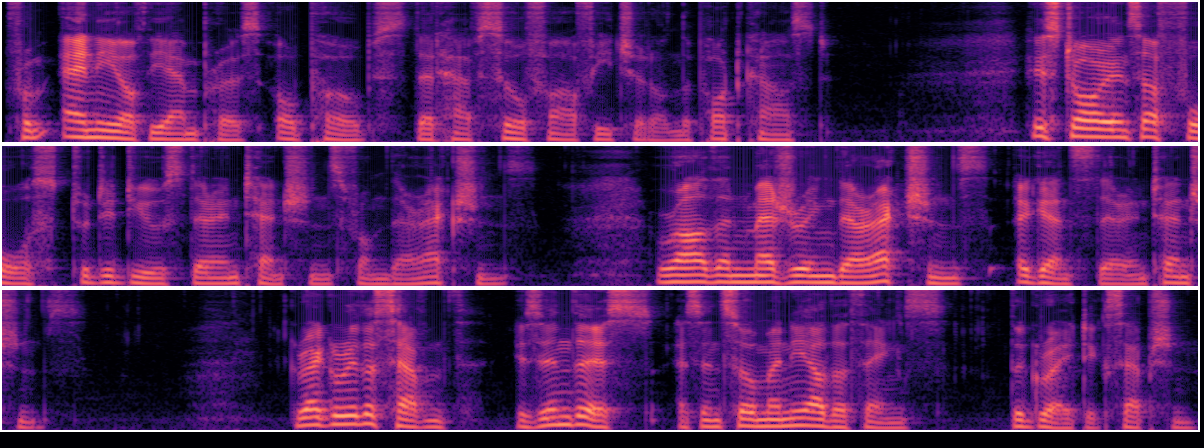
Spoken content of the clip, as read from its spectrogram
from any of the emperors or popes that have so far featured on the podcast. Historians are forced to deduce their intentions from their actions, rather than measuring their actions against their intentions. Gregory VII is in this, as in so many other things, the great exception.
